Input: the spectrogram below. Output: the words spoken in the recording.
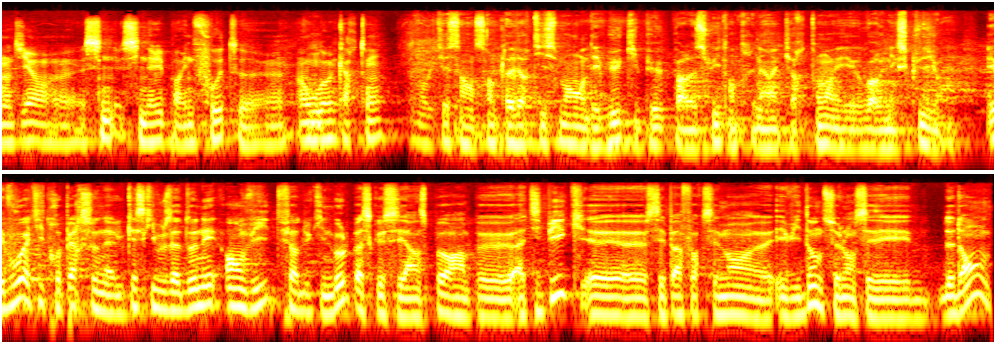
comment dire, euh, signalé par une faute, euh, un ou un carton. Oui, c'est un simple avertissement au début qui peut par la suite entraîner un carton et voir une exclusion. Et vous, à titre personnel, qu'est-ce qui vous a donné envie de faire du kinball? Parce que c'est un sport un peu atypique, euh, c'est pas forcément évident de se lancer dedans.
